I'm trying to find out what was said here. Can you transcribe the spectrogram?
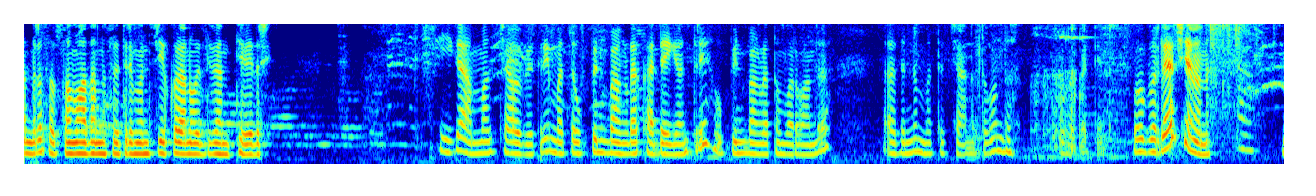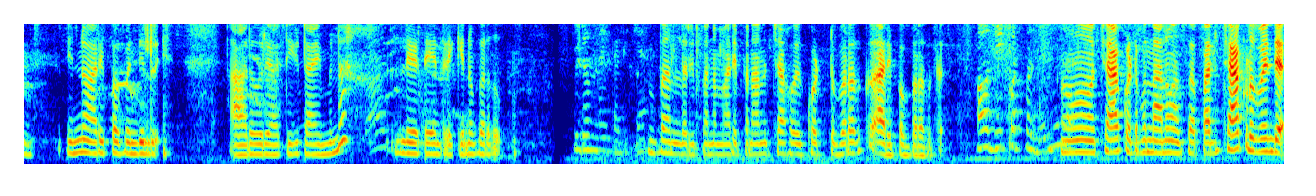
ಅಂದ್ರೆ ಸ್ವಲ್ಪ ಸಮಾಧಾನ ಅನಿಸ್ತೈತೆ ರೀ ಮನ್ಸಿಗೆ ಕುರಾನ್ ಓದ್ವಿ ಅಂತ ಹೇಳಿದ್ರಿ. ಈಗ ಅಮ್ಮಗೆ ಚಾ ಬೇಕ್ರಿ ಮತ್ತು ಉಪ್ಪಿನ ಬಾಂಗ್ಡ ಖಾಲಿ ಆಗ್ಯಾವಂತ್ರಿ. ಉಪ್ಪಿನ ಬಾಂಗ್ಡ ತುಂಬರ್ವ ಅಂದ್ರೆ ಅದನ್ನು ಮತ್ತೆ ಚಾನ ತೊಗೊಂಡು ಹೋಗಕತ್ತೀನಿ ಹೋಗಿ ಬರ್ಲಿ ಅರ್ಶಿ ನಾನು ಹ್ಞೂ ಇನ್ನೂ ಆರಿಪ ಬಂದಿಲ್ಲ ರೀ ಆರೂವರೆ ಆತಿಗೆ ಟೈಮ್ನ ಲೇಟ್ ಏನು ರೀಕಿನೂ ಬರೋದು. ಬಂದ್ಲರಿಪ್ಪ ನಮ್ಮ ಅರಿಪ್ಪ ನಾನು ಚಹಾ ಹೋಗಿ ಕೊಟ್ಟು ಬರೋದಕ್ಕೆ ಆರಿಪ ಬರೋದಕ್ಕೆ. ಹ್ಞೂ ಚಹಾ ಕೊಟ್ಟು ಬಂದು ನಾನು ಒಂದು ಸ್ವಲ್ಪ ಅಲ್ಲಿ ಚಹಾ ಕುಡಿದು ಬಂದೆ.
